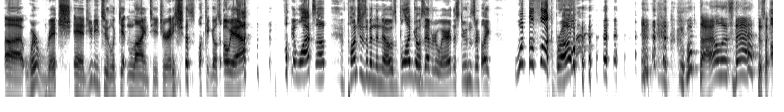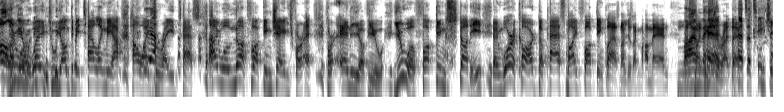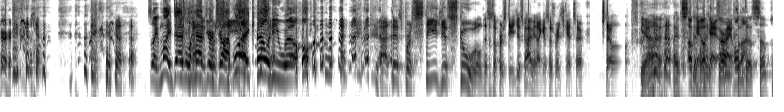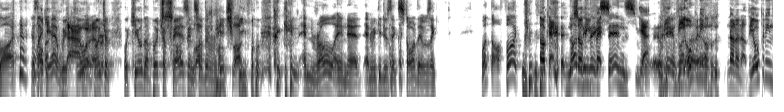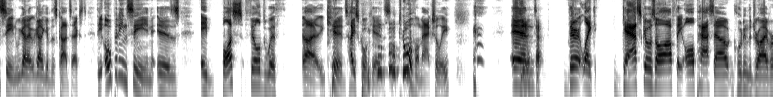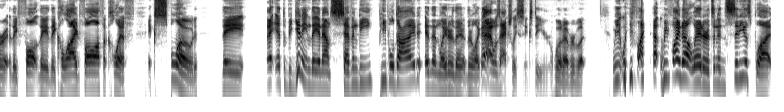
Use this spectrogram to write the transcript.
Uh, we're rich and you need to like, get in line, teacher. And he just fucking goes, oh yeah? fucking walks up, punches him in the nose, blood goes everywhere, and the students are like, what the fuck, bro? what the hell is that? It's like, All you, you- are way too young to be telling me how, how I Yeah. grade tests. I will not fucking change for for any of you. You will fucking study and work hard to pass my fucking class. And I'm just like, my man, My, my man, teacher right there. That's a teacher. it's like, my dad will have this your job. Like hell he will. At this prestigious school, this is a prestigious. I mean, I guess there's rich kids there still. Yeah. It's Okay, the whole okay, all right, hold of on. The subplot. It's Hold like, on. yeah, we Ah, killed a bunch of we killed a bunch of peasants, so the rich subplot. people can enroll in it, and we can just extort them. It was like, what the fuck? Okay, Nothing so the makes sense. Yeah, the, the opening no no no the opening scene we gotta we gotta give this context the opening scene is a bus filled with uh kids high school kids two of them actually and they're like gas goes off. They all pass out, including the driver. They fall. They they collide, fall off a cliff, explode. They at the beginning they announced seventy people died, and then later they they're like, ah, it was actually sixty or whatever. But we we find out we find out later it's an insidious plot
